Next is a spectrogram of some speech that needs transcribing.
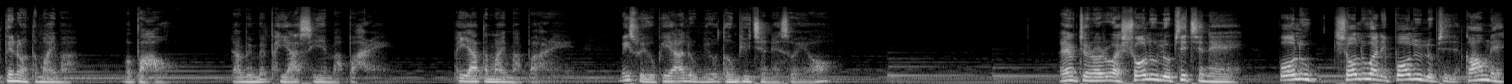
အသင်းတော်သမိုင်းမှာ မပါဘူးဒါပေမဲ့ဖះစည်းရင်မှာပါတယ်ဖះသမိုင်းမှာပါတယ်မိတ်ဆွေကိုဖះအဲ့လိုမျိုးအသုံးပြုခြင်းတယ်ဆိုရင်ရောအဲကျွန်တော်တို့ကရှောလူလိုဖြစ်ခြင်းတယ်ပေါလုရှောလူကနေပေါလုလို့ဖြစ်တယ်ကောင်းတယ်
